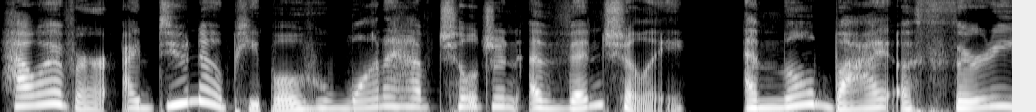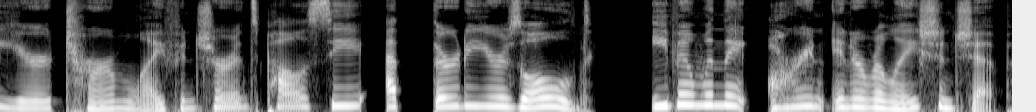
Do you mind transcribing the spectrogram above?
However, I do know people who want to have children eventually, and they'll buy a 30 year term life insurance policy at 30 years old, even when they aren't in a relationship.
